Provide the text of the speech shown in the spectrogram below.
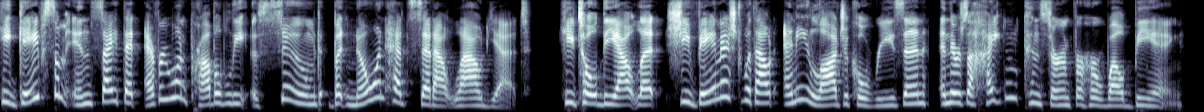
he gave some insight that everyone probably assumed, but no one had said out loud yet. He told the outlet she vanished without any logical reason, and there's a heightened concern for her well being.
